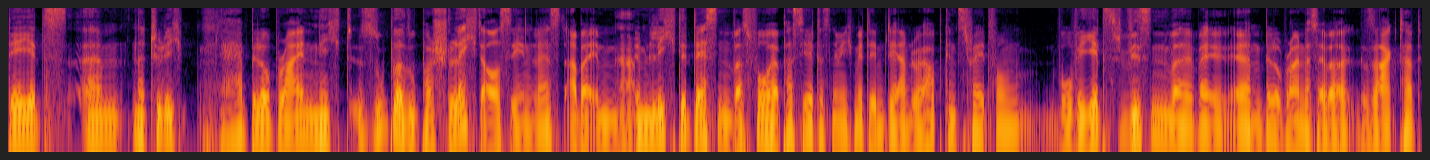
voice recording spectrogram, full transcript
der jetzt ähm, natürlich ja, Bill O'Brien nicht super, super schlecht aussehen lässt, aber im, ja. im Lichte dessen, was vorher passiert ist, nämlich mit dem DeAndre Hopkins Trade, von wo wir jetzt wissen, weil, weil ähm, Bill O'Brien das selber gesagt hat,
